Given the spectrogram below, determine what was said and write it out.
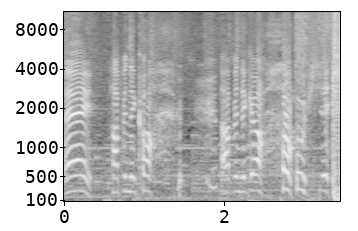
Hey, hop in the car. hop in the car. Oh shit.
